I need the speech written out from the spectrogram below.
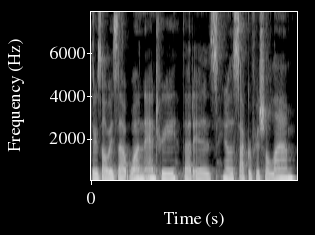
There's always that one entry that is, you know, the sacrificial lamb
